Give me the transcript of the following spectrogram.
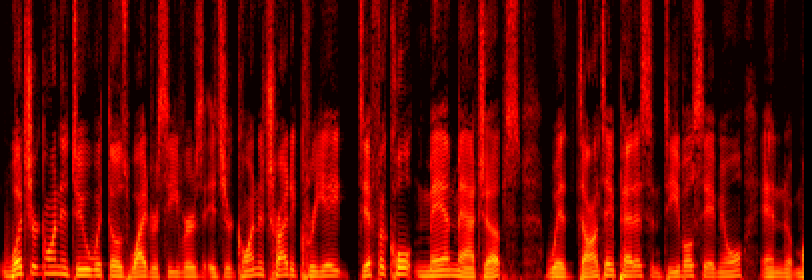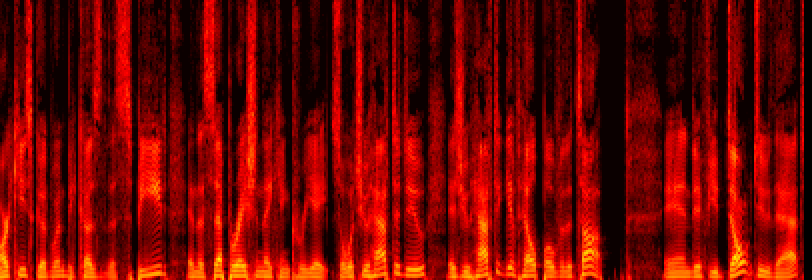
what you're going to do with those wide receivers is you're going to try to create difficult man matchups with Dante Pettis and Deebo Samuel and Marquise Goodwin because of the speed and the separation they can create. So what you have to do is you have to give help over the top. And if you don't do that,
